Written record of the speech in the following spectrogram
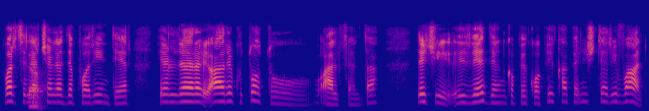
Părțile Da. acelea de părinte, el, el are- are cu totul altfel, da? Deci îi îi vede încă pe copii ca pe niște rivali.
